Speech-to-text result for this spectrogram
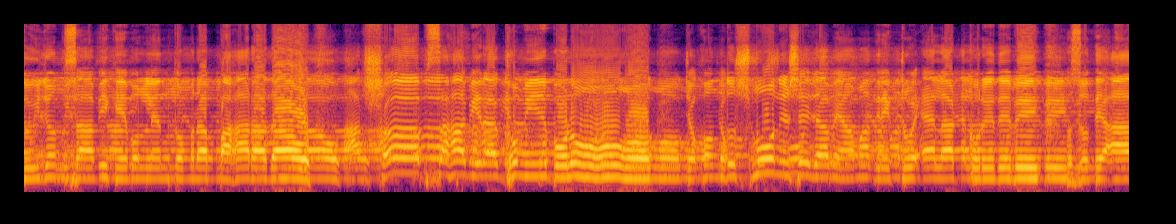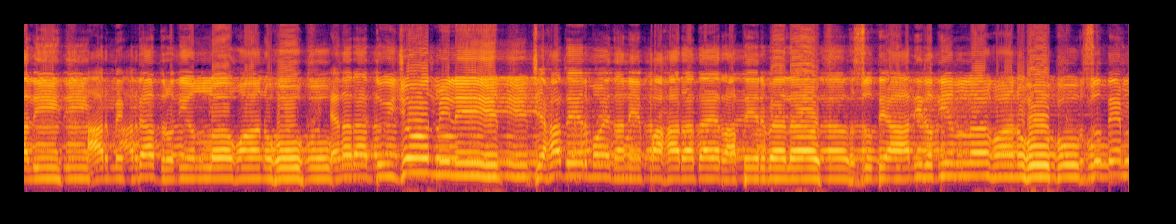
দুইজন সাহাবীকে বললেন, তোমরা পাহারা দাও। আর সব সাহাবীরা ঘুমিয়ে পড়ো। যখন দুশ্মন এসে যাবে, আমাদের একটু অ্যালার্ট করে দেবে। হযরতে আলী আর মেকদাদ রাদিয়াল্লাহু আনহু, এনারা দুইজন মিলে জিহাদের ময়দানে পাহারা দেয় রাতের বেলা। হযরতে আলী রাদিয়াল্লাহু আনহু, হযরতে আনহু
